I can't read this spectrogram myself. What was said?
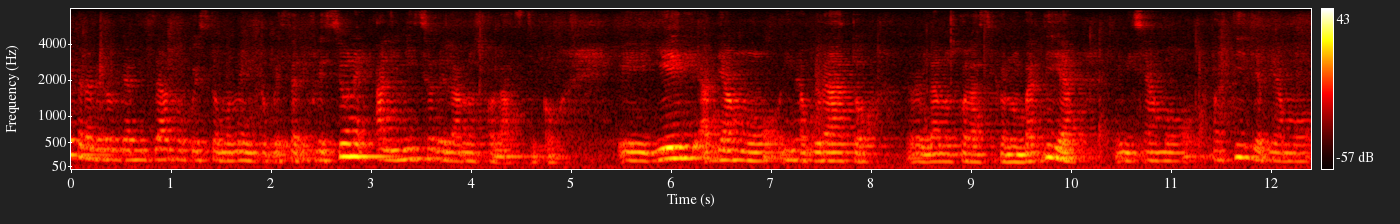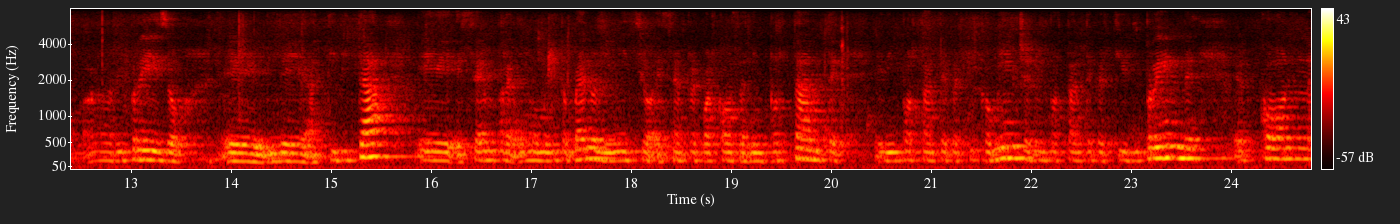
per aver organizzato questo momento, questa riflessione all'inizio dell'anno scolastico. E ieri abbiamo inaugurato eh, l'anno scolastico in Lombardia, quindi siamo partiti, abbiamo eh, ripreso eh, le attività e è sempre un momento bello, l'inizio è sempre qualcosa di importante, ed importante per chi comincia, ed importante per chi riprende, eh, con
